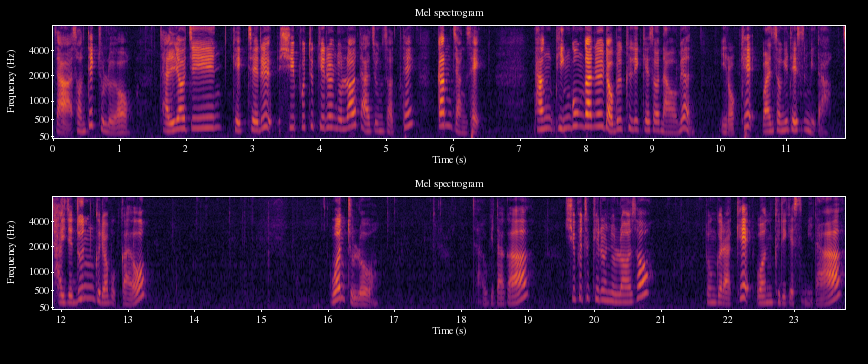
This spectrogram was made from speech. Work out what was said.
자, 선택 툴로요. 잘려진 객체를 Shift 키를 눌러 다중 선택 깜장색 방, 빈 공간을 더블 클릭해서 나오면 이렇게 완성이 됐습니다. 자, 이제 눈 그려볼까요? 원툴로 자, 여기다가 Shift 키를 눌러서 동그랗게 원 그리겠습니다.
